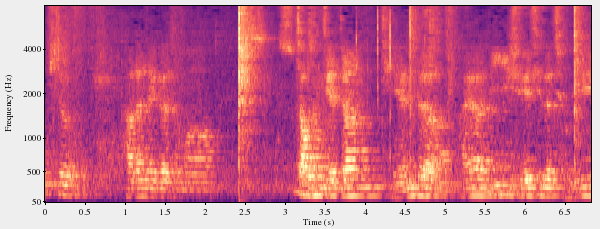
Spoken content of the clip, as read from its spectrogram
就他的那个什么招生简章填的，还有第一学期的成绩。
